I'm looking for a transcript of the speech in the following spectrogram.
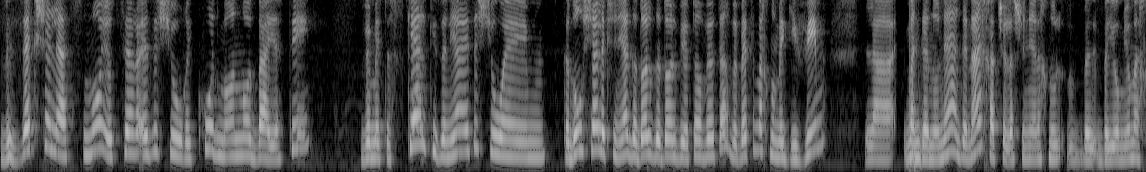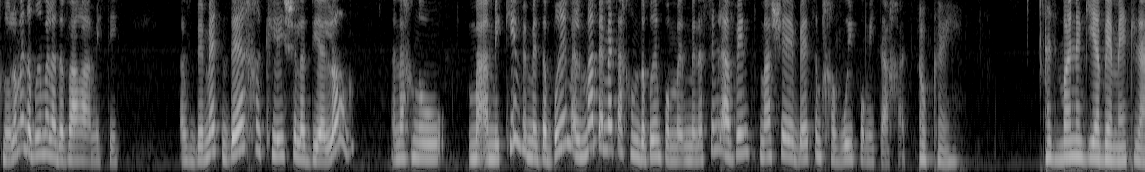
וזה כשלעצמו יוצר איזשהו ריקוד מאוד מאוד בעייתי ומתסכל, כי זה נהיה איזשהו אה, כדור שלג שנהיה גדול גדול ויותר ויותר, ובעצם אנחנו מגיבים למנגנוני ההגנה אחד של השני, אנחנו ב- ביום יום, אנחנו לא מדברים על הדבר האמיתי. אז באמת דרך הכלי של הדיאלוג, אנחנו מעמיקים ומדברים על מה באמת אנחנו מדברים פה, מנסים להבין את מה שבעצם חבוי פה מתחת. אוקיי. Okay. אז בואי נגיע באמת ל...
